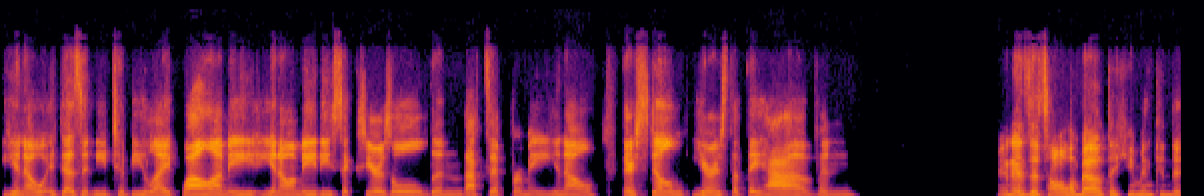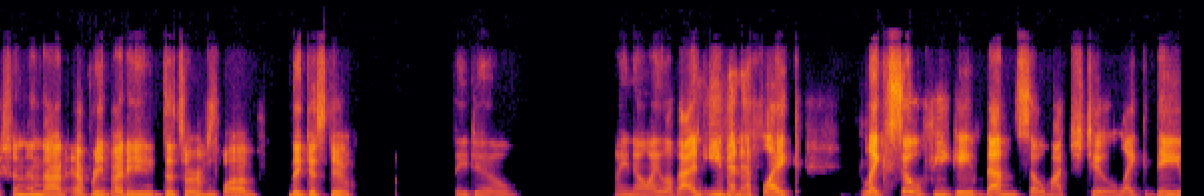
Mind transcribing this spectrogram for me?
you know it doesn't need to be like well i'm eight you know i'm 86 years old and that's it for me you know? There's still years that they have and it is. It's all about the human condition and that mm-hmm. everybody deserves love. They just do. They do. I know. I love that. And even if like like Sophie gave them so much too. Like they,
